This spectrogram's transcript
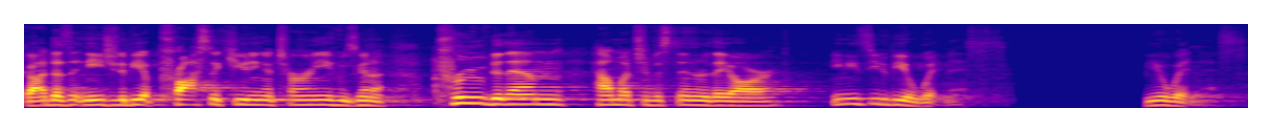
God doesn't need you to be a prosecuting attorney who's going to prove to them how much of a sinner they are. He needs you to be a witness. Be a witness.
